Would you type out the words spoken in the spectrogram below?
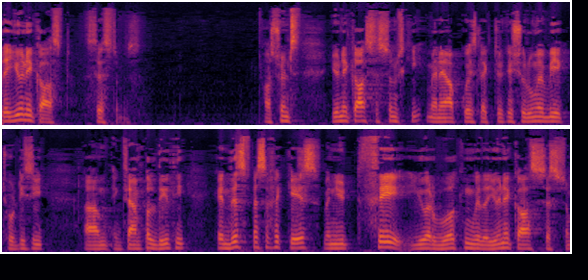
the unicast systems اور اسٹوڈینٹس یونیکاسٹ سسٹمس کی میں نے آپ کو اس لیکچر کے شروع میں بھی ایک چھوٹی سی ایگزامپل دی تھی کہ in this specific case when you see you are working with a unicast system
